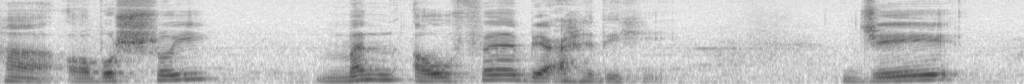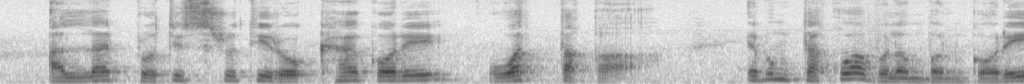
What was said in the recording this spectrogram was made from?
হ্যাঁ অবশ্যই, মান আউফে বেআহদিহি, যে আল্লাহর প্রতিশ্রুতি রক্ষা করে, ওয়াত্তাকা, এবং তাকে অবলম্বন করে,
